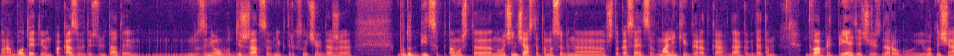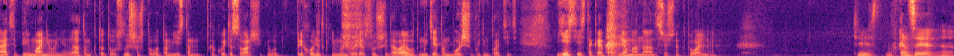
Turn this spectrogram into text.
работает, и он показывает результаты, за него будут держаться, в некоторых случаях даже будут биться, потому что, ну, очень часто там, особенно что касается в маленьких городках, да, когда там два предприятия через дорогу, и вот начинается переманивание, да, там кто-то услышал, что вот там есть там какой-то сварщик, и вот приходят к нему и говорят, слушай, давай вот мы тебе там больше будем платить. Есть, есть такая проблема, она достаточно актуальная. Интересно. В конце э,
